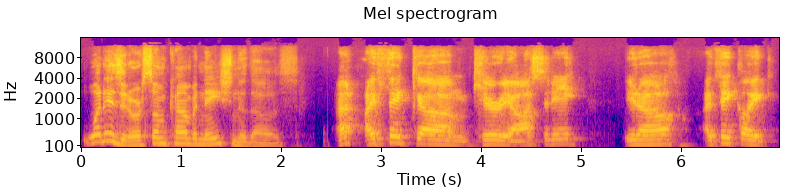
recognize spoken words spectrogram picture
what is it, or some combination of those? I, think um, curiosity you know, I think like,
